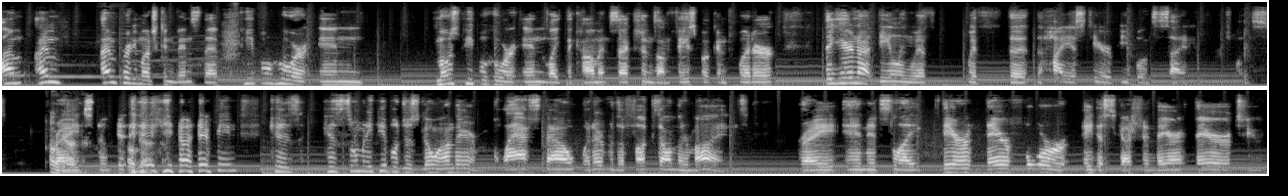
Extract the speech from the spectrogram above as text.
I'm I'm I'm pretty much convinced that people who are in most people who are in like the comment sections on Facebook and Twitter, that you're not dealing with with the the highest tier of people in society Oh, right? So, God. you know what I mean? Because because so many people just go on there and blast out whatever the fuck's on their minds, right? And it's like they're there for a discussion. They aren't there to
